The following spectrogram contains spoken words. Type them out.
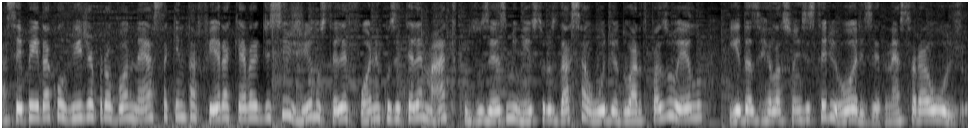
A CPI da Covid aprovou nesta quinta-feira a quebra de sigilos telefônicos e telemáticos dos ex-ministros da Saúde Eduardo Pazuello e das Relações Exteriores Ernesto Araújo.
